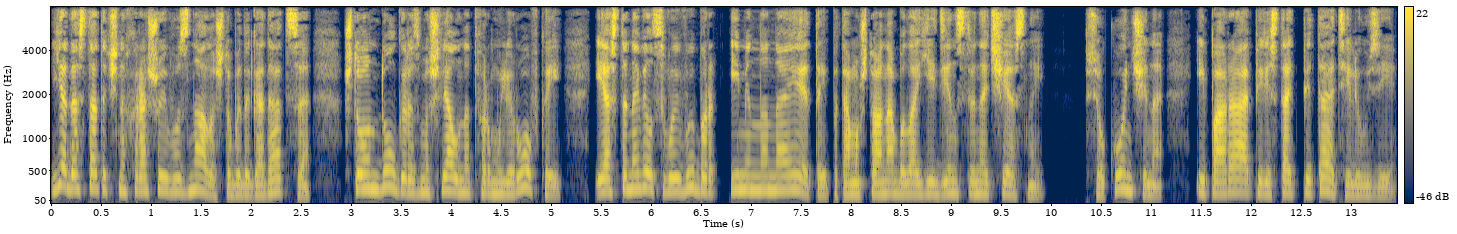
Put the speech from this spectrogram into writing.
Я достаточно хорошо его знала, чтобы догадаться, что он долго размышлял над формулировкой и остановил свой выбор именно на этой, потому что она была единственно честной. Все кончено, и пора перестать питать иллюзии.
